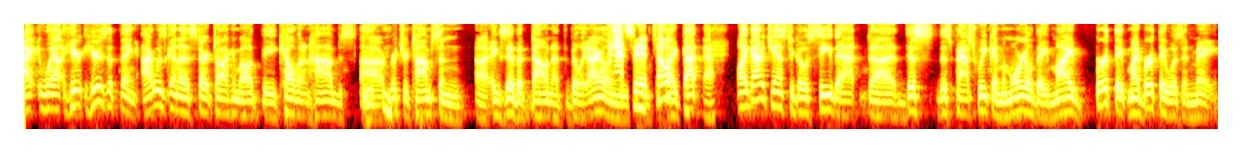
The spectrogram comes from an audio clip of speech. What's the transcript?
I well, here here's the thing. I was gonna start talking about the Calvin and Hobbes, uh, Richard Thompson uh, exhibit down at the Billy Ireland. That's Museum, it. Tell us I about got that. Well, I got a chance to go see that uh, this this past weekend, Memorial Day. My birthday, my birthday was in May,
